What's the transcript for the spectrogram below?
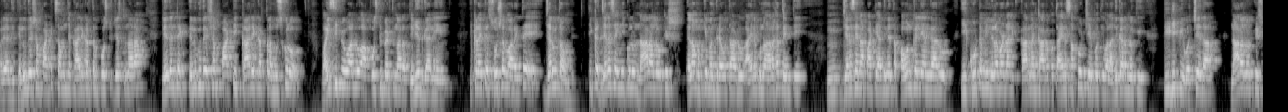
మరి అది తెలుగుదేశం పార్టీకి సంబంధించిన కార్యకర్తలు పోస్టులు చేస్తున్నారా? లేదంటే తెలుగుదేశం పార్టీ కార్యకర్తల ముసుగులో వైసీపీ వాళ్ళు ఆ పోస్టులు పెడుతున్నారా తెలియదు కానీ ఇక్కడైతే సోషల్ వార్ అయితే జరుగుతూ ఉంది. ఇక జన సైనికులు నారా లోకేష్ ఎలా ముఖ్యమంత్రి అవుతాడు? ఆయనకున్న అర్హత ఏంటి? జనసేన పార్టీ అధినేత పవన్ కళ్యాణ్ గారు ఈ కూటమి నిలబడడానికి కారణం కాకపోతే ఆయన సపోర్ట్ చేయకపోతే ఇవాళ అధికారంలోకి టీడీపీ వచ్చేదా? నారా లోకేష్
